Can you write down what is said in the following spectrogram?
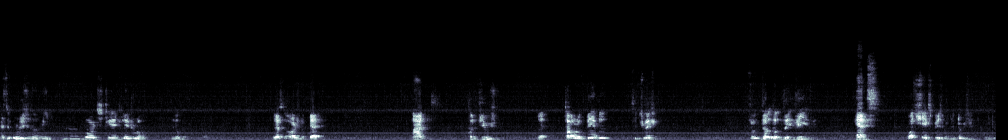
That's the original meaning. Words change later on, you know. But that's the origin of Bedlam. Madness, confusion, right? Tower of Babel situation. So the, the, the hence, what Shakespeare is going to do is going to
